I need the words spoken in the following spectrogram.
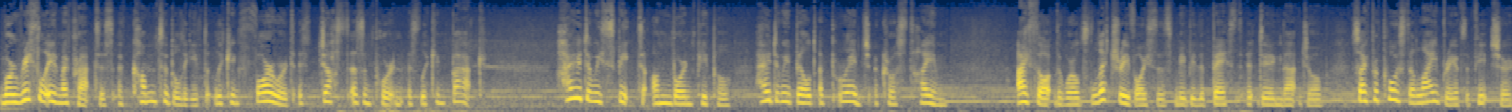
More recently in my practice, I've come to believe that looking forward is just as important as looking back. How do we speak to unborn people? How do we build a bridge across time? I thought the world's literary voices may be the best at doing that job, so I proposed a library of the future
